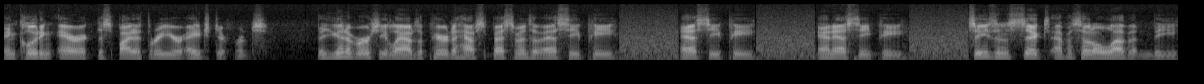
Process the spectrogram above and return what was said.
Including Eric, despite a three-year age difference. The university labs appear to have specimens of SCP, SCP, and SCP. Season 6, Episode 11 The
